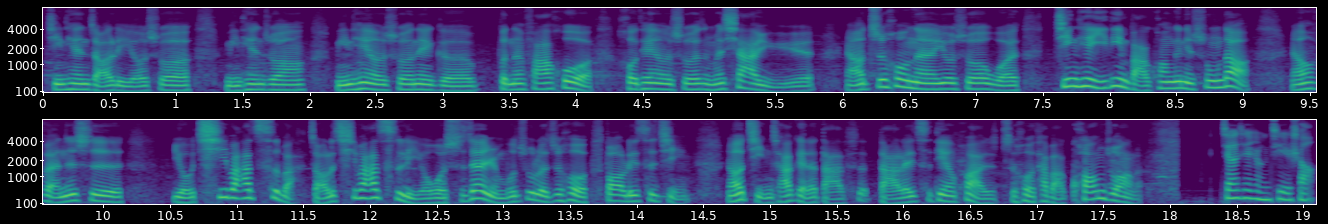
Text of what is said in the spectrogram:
今天找理由说明天装，明天又说那个不能发货，后天又说什么下雨，然后之后呢又说我今天一定把框给你送到，然后反正是有七八次吧，找了七八次理由，我实在忍不住了之后报了一次警，然后警察给他打打了一次电话之后，他把框装了。江先生介绍，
